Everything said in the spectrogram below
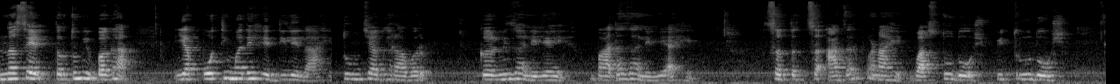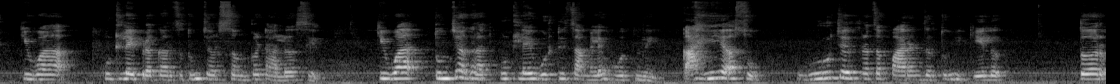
नसेल तर तुम्ही बघा या पोथीमध्ये हे दिलेलं आहे. तुमच्या घरावर करणी झालेली आहे बाधा झालेली आहे सततचं आजारपण आहे वास्तुदोष पितृदोष किंवा कुठल्याही प्रकारचं तुमच्यावर संकट आलं असेल किंवा तुमच्या घरात कुठल्याही गोष्टी चांगल्या होत नाही काहीही असो गुरुचरित्राचं पारण जर तुम्ही केलं तर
